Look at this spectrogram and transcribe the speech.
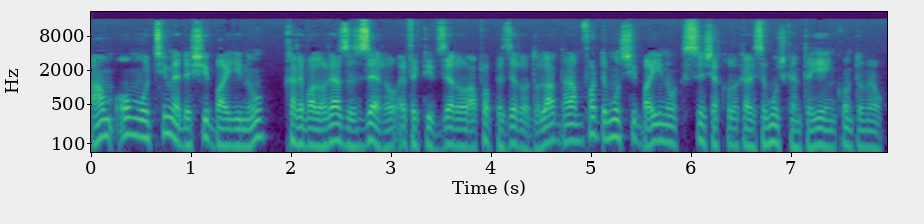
am o mulțime de Shiba Inu care valorează 0, efectiv 0, aproape 0 dolari, dar am foarte mult Shiba Inu, sunt și acolo care se mușcă între ei în contul meu.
